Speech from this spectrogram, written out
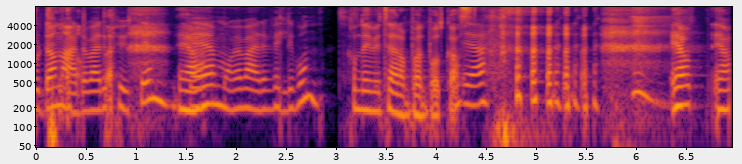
hvordan er det å være Putin? Ja. Det må jo være veldig vondt. Kan du invitere ham på en podkast? Ja, Ja. Ja.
